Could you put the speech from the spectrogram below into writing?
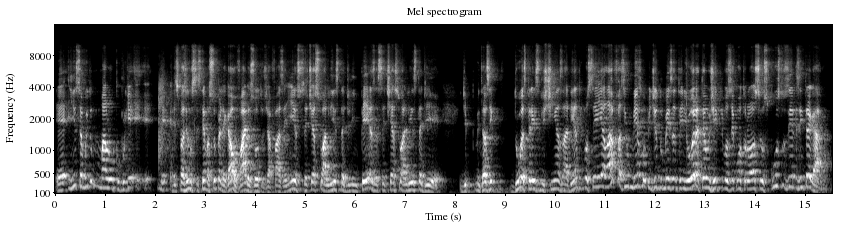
É, e isso é muito maluco, porque eles faziam um sistema super legal, vários outros já fazem isso. Você tinha a sua lista de limpeza, você tinha a sua lista de. de então, assim, duas, três listinhas lá dentro, e você ia lá, fazia o mesmo pedido do mês anterior, até um jeito de você controlar os seus custos, e eles entregavam.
